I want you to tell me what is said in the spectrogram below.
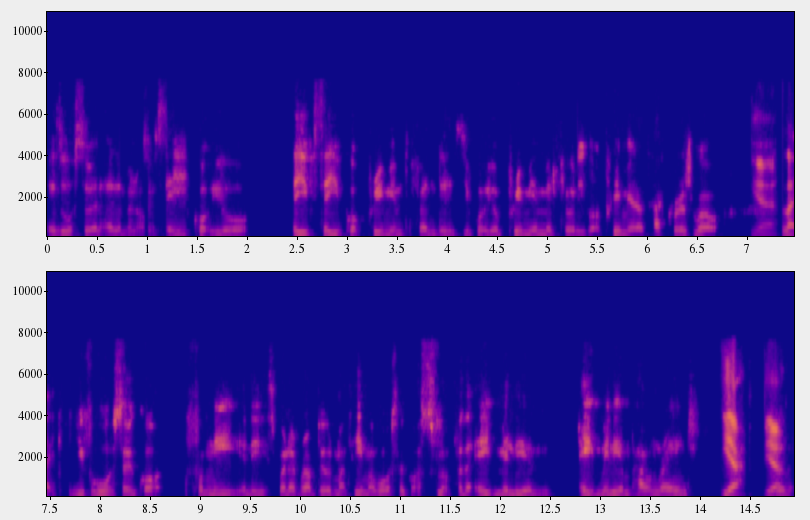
there's also an element of say you've got your say you've say you've got premium defenders, you've got your premium midfielder, you've got a premium attacker as well. Yeah. Like you've also got, for me at least, whenever I build my team, I've also got a slot for the eight million eight million pound range. Yeah. Yeah. the,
